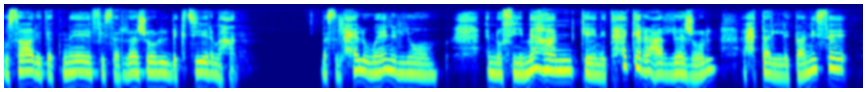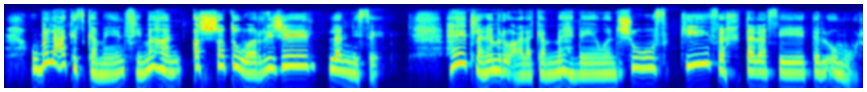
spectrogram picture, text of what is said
وصارت تنافس الرجل بكتير مهن بس الحلو وين اليوم؟ إنه في مهن كانت حكر على الرجل احتلتها نساء وبالعكس كمان في مهن قشطوا الرجال للنساء. هيت لنمرق على كم مهنة ونشوف كيف اختلفت الأمور.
